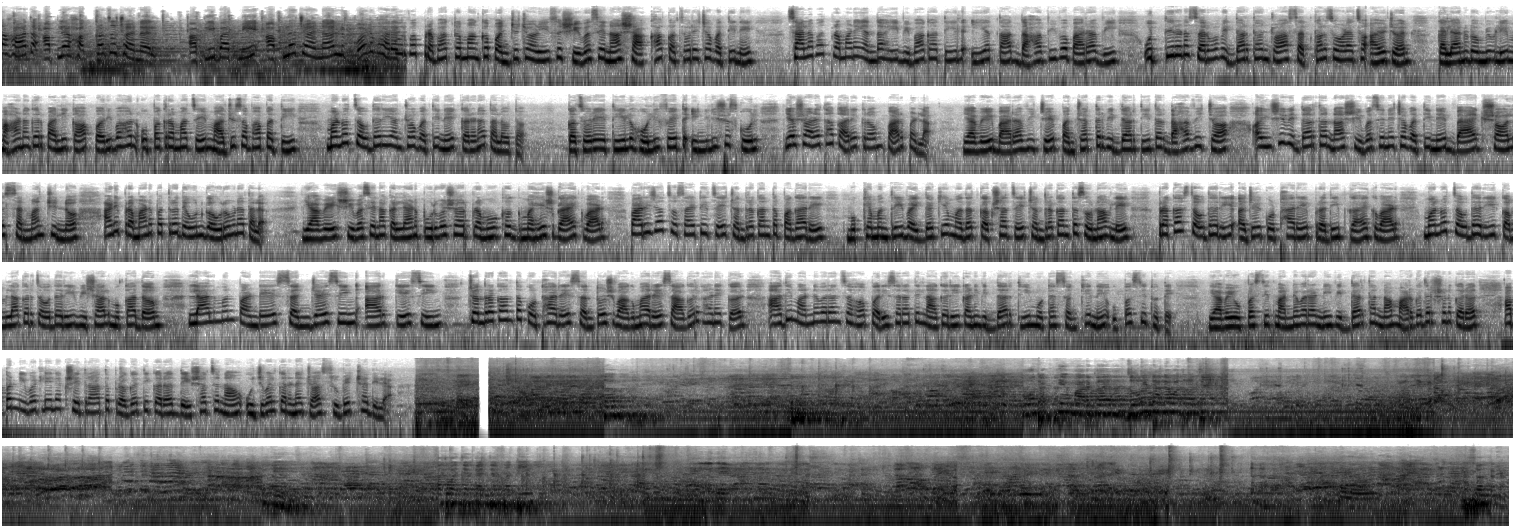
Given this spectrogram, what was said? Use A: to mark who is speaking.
A: आहात आपल्या हक्काचं चॅनल आपली बातमी आपलं चॅनल वन भारत. पूर्व प्रभाग क्रमांक पंचेचाळीस शिवसेना शाखा कचोरेच्या वतीने सालाबाद प्रमाणे यंदाही विभागातील इयत्ता दहावी व बारावी उत्तीर्ण सर्व विद्यार्थ्यांच्या सत्कार सोहळ्याचं आयोजन कल्याण डोंबिवली महानगरपालिका परिवहन उपक्रमाचे माजी सभापती मनोज चौधरी यांच्या वतीने करण्यात आलं होतं. कचोरे येथील होली फेथ इंग्लिश स्कूल या शाळेत हा कार्यक्रम पार पडला. यावेळी बारावीचे पंच्याहत्तर विद्यार्थी तर दहावीच्या ऐंशी विद्यार्थ्यांना शिवसेनेच्या वतीने बॅग शॉल सन्मानचिन्ह आणि प्रमाणपत्र देऊन गौरवण्यात आलं. यावेळी शिवसेना कल्याण पूर्व शहर प्रमुख महेश गायकवाड पारिजात सोसायटीचे चंद्रकांत पगारे मुख्यमंत्री वैद्यकीय मदत कक्षाचे चंद्रकांत सोनावले प्रकाश चौधरी अजय कोठारे प्रदीप गायकवाड मनोज चौधरी कमलाकर चौधरी विशाल मुकादम लालमन पांडे संजय सिंग आर के सिंग चंद्रकांत कोठारे संतोष वाघमारे सागर घाणेकर आदी मान्यवरांसह परिसरातील नागरिक आणि विद्यार्थी मोठ्या संख्येने उपस्थित होते. यावेळी उपस्थित मान्यवरांनी विद्यार्थ्यांना मार्गदर्शन करत आपण निवडलेल्या क्षेत्रात प्रगती करत देशाचं नाव उज्ज्वल करण्याच्या शुभेच्छा दिल्या.
B: टक्के मार्क जोरात टाळ्या वाजवायचे त्यांच्यासाठी. सं-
